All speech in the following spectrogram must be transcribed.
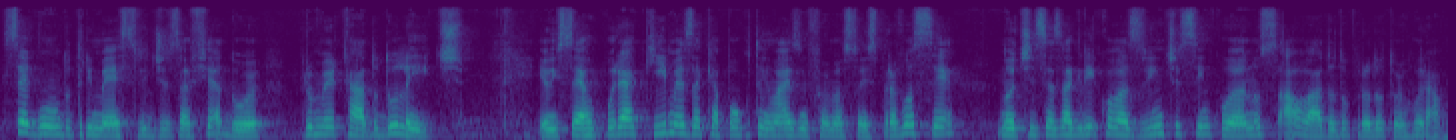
segundo trimestre desafiador para o mercado do leite. Eu encerro por aqui, mas daqui a pouco tem mais informações para você. Notícias Agrícolas 25 anos ao lado do produtor rural.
